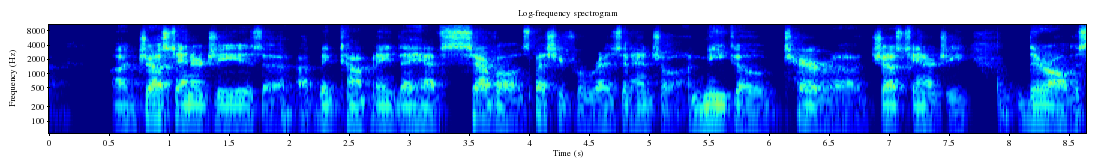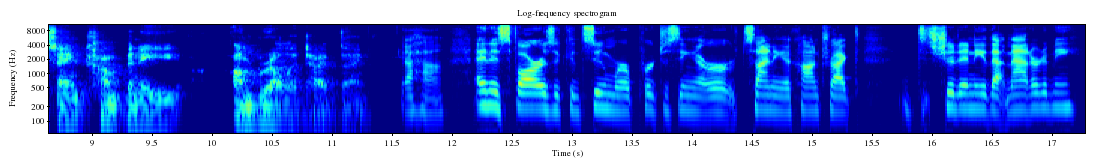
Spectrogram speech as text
uh, Just Energy is a, a, big company. They have several, especially for residential. Amigo, Tara, Just Energy. They're all the same company umbrella type thing. Uh huh. And as far as a consumer purchasing or signing a contract, should any of that matter to me?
